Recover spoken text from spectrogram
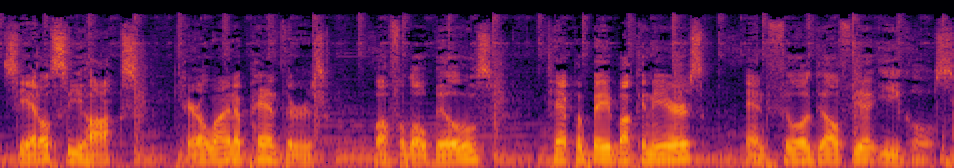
Seattle Seahawks, Carolina Panthers, Buffalo Bills, Tampa Bay Buccaneers, and Philadelphia Eagles.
